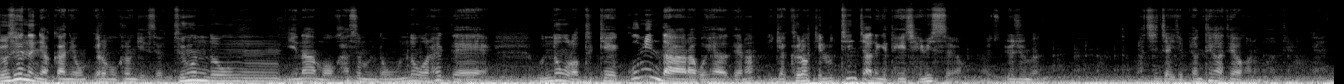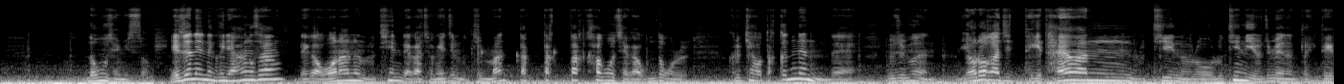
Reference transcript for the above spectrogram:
요새는 약간 요- 여러분 그런 게 있어요. 등 운동이나 뭐 가슴 운동, 운동을 할 때 운동을 어떻게 꾸민다라고 해야 되나? 이게 그렇게 루틴 짜는 게 되게 재밌어요. 요- 요즘은 아, 진짜 이제 변태가 되어가는 것 같아요. 예. 너무 재밌어. 예전에는 그냥 항상 내가 원하는 루틴, 내가 정해진 루틴만 딱딱딱 하고 제가 운동을 그렇게 하고 딱 끝냈는데 요즘은 여러 가지 되게 다양한 루틴으로 루틴이 요즘에는 또 되게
